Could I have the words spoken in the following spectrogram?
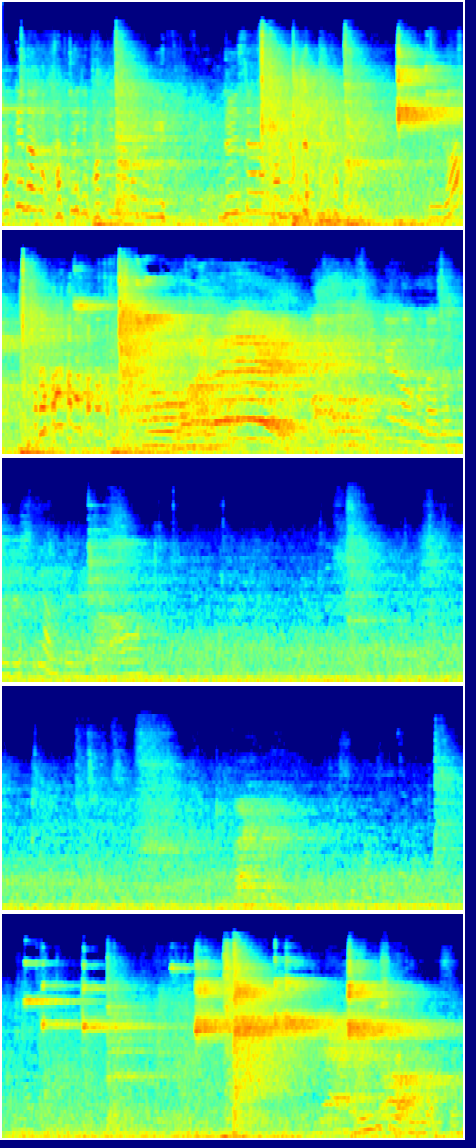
밖에 나가 갑자기 밖에 나가더니 늘 사람 만든다. 내가? 술 깨려고 나갔는데 술이 안 깨는 거야. 아. 민기 씨가 데리러 왔어요.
